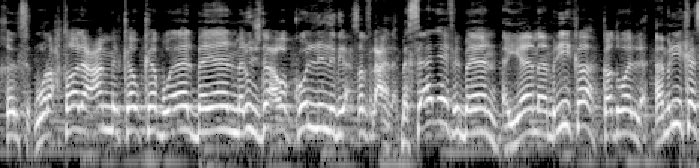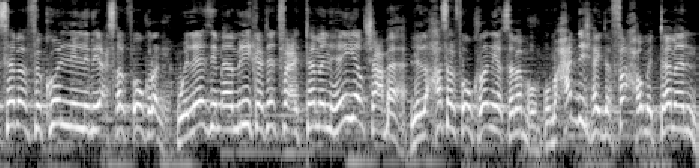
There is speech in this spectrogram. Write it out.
خلصت وراح طالع عم الكوكب وقال بيان ملوش دعوة بكل اللي بيحصل في العالم. بس قال إيه في البيان؟ أيام أمريكا قد ولت. أمريكا السبب في كل اللي بيحصل في أوكرانيا. ولازم أمريكا تدفع الثمن هي وشعبها للي حصل في أوكرانيا سببهم. ومحدش هيدفعهم الثمن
